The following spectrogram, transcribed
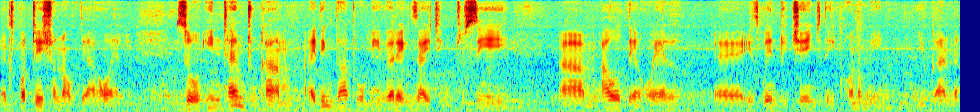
exportation of their oil. So in time to come, I think that will be very exciting to see um, how the oil uh, is going to change the economy in Uganda.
